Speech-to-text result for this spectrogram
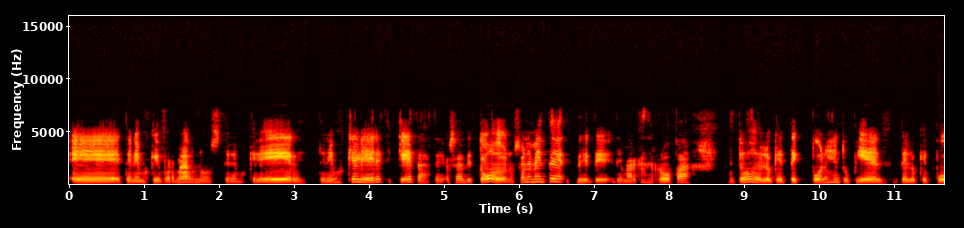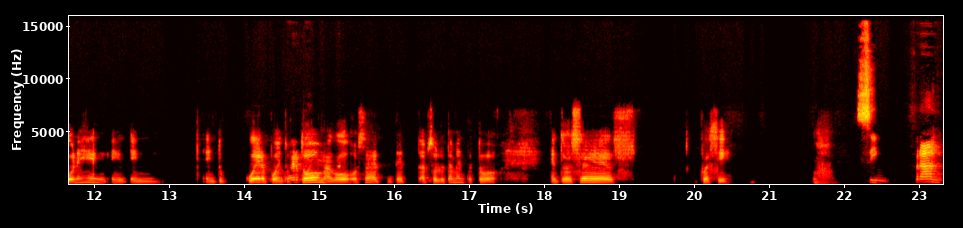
eh, tenemos que informarnos, tenemos que leer, tenemos que leer etiquetas, de- o sea, de todo, no solamente de, de- de marcas de ropa, de todo, de lo que te pones en tu piel, de lo que pones en, en, en- en tu cuerpo, en tu cuerpo. estómago, o sea, de absolutamente todo. Entonces, pues sí. Sí. Fran,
